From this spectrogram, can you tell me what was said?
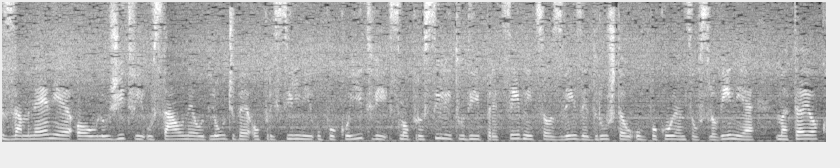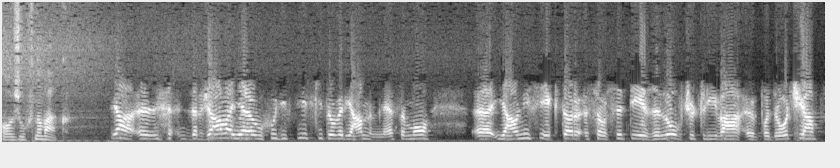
Za mnenje o vložitvi ustavne odločbe o prisilni upokojitvi smo prosili tudi predsednico Zveze društev upokojencev Slovenije Matejo Kožuh Novak. Ja, država je v hudi stiski, to verjamem. Ne? Samo eh, javni sektor so vse te zelo občutljiva eh, področja, eh,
